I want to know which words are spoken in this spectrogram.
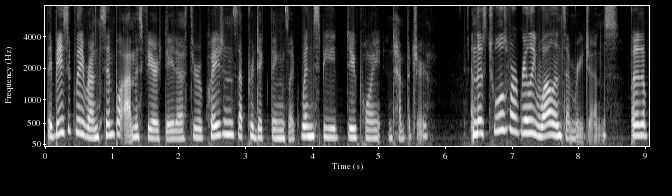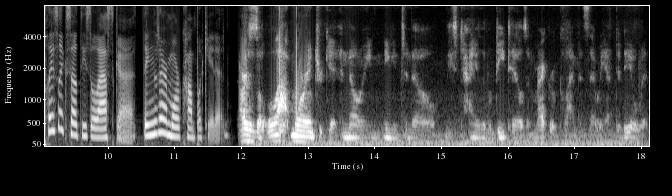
They basically run simple atmospheric data through equations that predict things like wind speed, dew point, and temperature. And those tools work really well in some regions. But in a place like Southeast Alaska, things are more complicated. Ours is a lot more intricate in knowing, needing to know these tiny little details and microclimates that we have to deal with.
